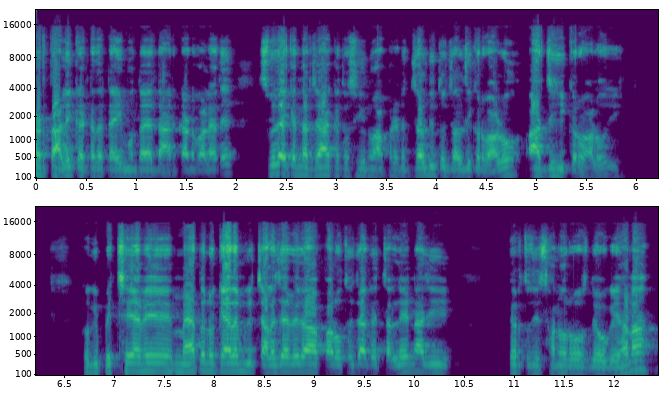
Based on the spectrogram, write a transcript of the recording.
48 ਘੰਟੇ ਦਾ ਟਾਈਮ ਹੁੰਦਾ ਹੈ ਆਧਾਰ ਕਾਰਡ ਵਾਲਿਆਂ ਤੇ। ਸੁਵਿਧਾ ਕੇਂਦਰ ਜਾ ਕੇ ਤੁਸੀਂ ਇਹਨੂੰ ਅਪਡੇਟ ਜਲਦੀ ਤੋਂ ਜਲਦੀ ਕਰਵਾ ਲਓ, ਅੱਜ ਹੀ ਕਰਵਾ ਲਓ ਜੀ। ਕਿਉਂਕਿ ਪਿੱਛੇ ਐਵੇਂ ਮੈਂ ਤੁਹਾਨੂੰ ਕਹਿ ਦਮ ਕਿ ਚੱਲ ਜਾਵੇਗਾ, ਪਰ ਉੱਥੇ ਜਾ ਕੇ ਚੱਲੇ ਨਾ ਜੀ, ਫਿਰ ਤੁਸੀਂ ਸਾਨੂੰ ਰੋਸ ਦਿਓਗੇ, ਹਨਾ?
